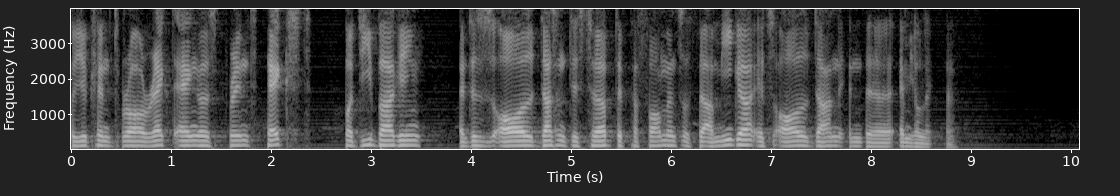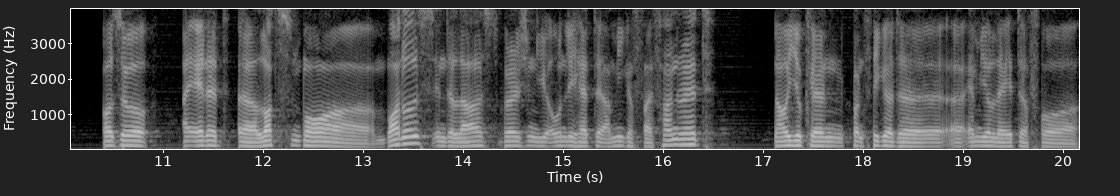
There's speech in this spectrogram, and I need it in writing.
so you can draw rectangles, print text for debugging, and this is all doesn't disturb the performance of the Amiga. It's all done in the emulator. Also, I added uh, lots more models. In the last version, you only had the Amiga 500. Now you can configure the uh, emulator for uh,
